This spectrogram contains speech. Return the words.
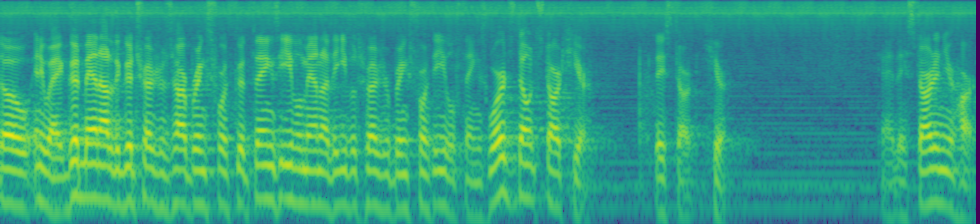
So, anyway, a good man out of the good treasure of his heart brings forth good things. Evil man out of the evil treasure brings forth evil things. Words don't start here, they start here. Okay, they start in your heart.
